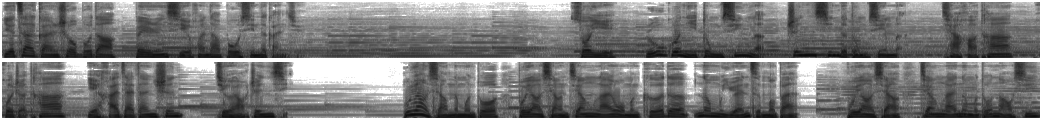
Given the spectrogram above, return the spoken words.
也再感受不到被人喜欢到不行的感觉。所以，如果你动心了，真心的动心了，恰好他或者他也还在单身，就要珍惜。不要想那么多，不要想将来我们隔得那么远怎么办，不要想将来那么多闹心。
